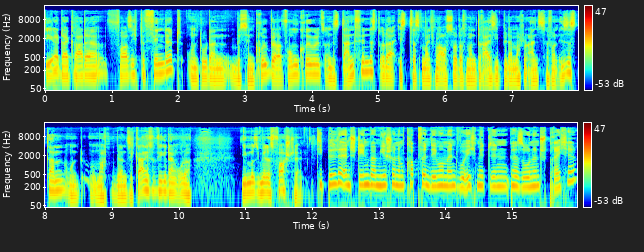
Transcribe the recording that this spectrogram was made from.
dir da gerade vor sich befindet und du dann ein bisschen grübel, rumgrübelst und es dann findest? Oder ist das manchmal auch so, dass man 30 Bilder macht und eins davon ist es dann und, und macht dann sich gar nicht so viel Gedanken? Oder wie muss ich mir das vorstellen? Die Bilder entstehen bei mir schon im Kopf in dem Moment, wo ich mit den Personen spreche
